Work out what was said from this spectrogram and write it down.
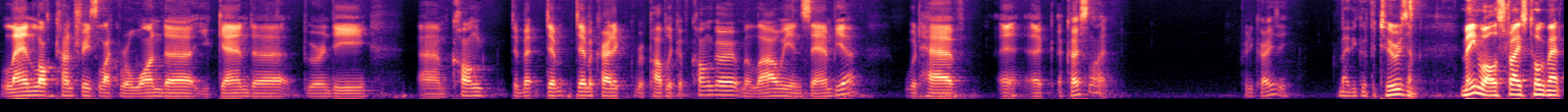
landlocked countries like Rwanda, Uganda, Burundi, um, Cong- Dem- Dem- Democratic Republic of Congo, Malawi, and Zambia would have a, a, coastline. Pretty crazy. Maybe good for tourism. Meanwhile, Australia's talking about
